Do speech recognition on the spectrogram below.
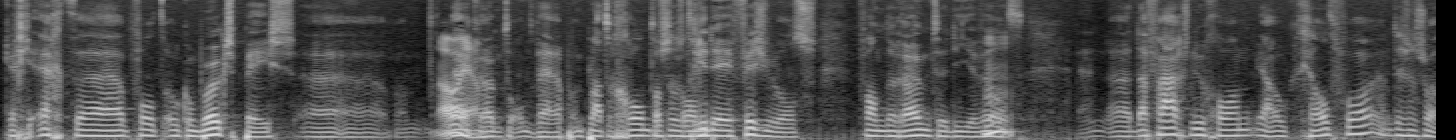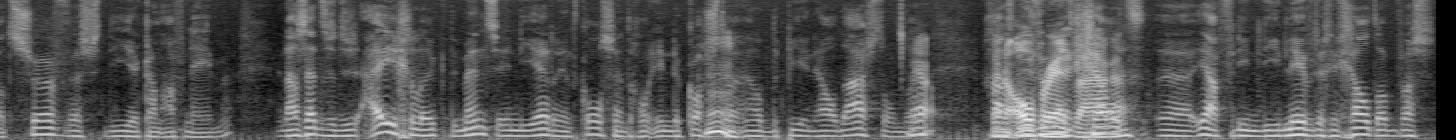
Krijg je echt eh, bijvoorbeeld ook een workspace, eh, eh, een Oh, werkruimteontwerp, een plattegrond of zoals 3D visuals van de ruimte die je wilt. En eh, daar vragen ze nu gewoon ja, ook geld voor. Het is een soort service die je kan afnemen. En daar zetten ze dus eigenlijk de mensen in die eerder in het callcenter gewoon in de kosten Hm. en op de P&L daar stonden. Ja. Gaan een overhead waren. Geld, eh, ja, verdienen. Die leverden geen geld op. Was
